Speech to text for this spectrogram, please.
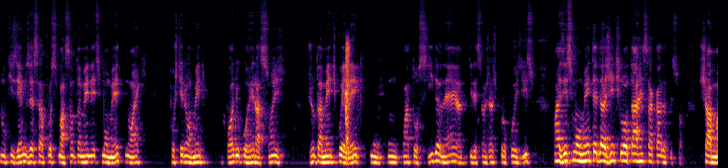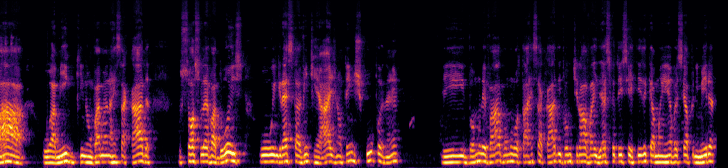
não quisemos essa aproximação também nesse momento, não é que posteriormente pode ocorrer ações juntamente com o elenco, com, com, com a torcida, né? A direção já se propôs isso, mas esse momento é da gente lotar a ressacada, pessoal. Chamar o amigo que não vai mais na ressacada, o sócio leva dois, o ingresso está 20 reais, não tem desculpa, né? E vamos levar, vamos lotar a ressacada e vamos tirar uma vai dessa, que eu tenho certeza que amanhã vai ser a primeira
